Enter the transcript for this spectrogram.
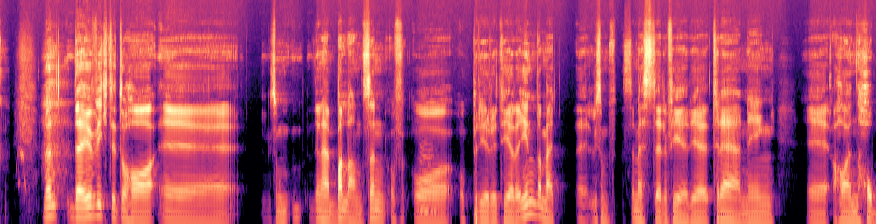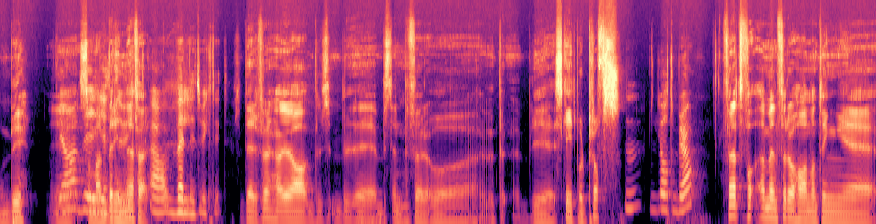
Men det är ju viktigt att ha eh, liksom den här balansen och, och, och prioritera in de här eh, liksom semester, ferie, träning, eh, ha en hobby eh, som man brinner för. Ja, väldigt viktigt. Så därför har jag bes- be- bestämt mig för att bli skateboardproffs. Mm, låter bra. För att, få, men för att ha någonting eh,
